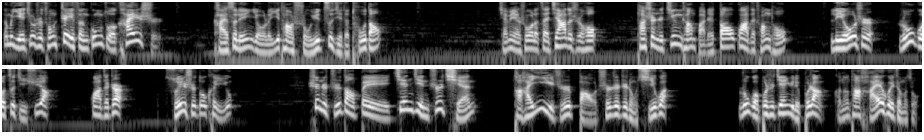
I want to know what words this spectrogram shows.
那么也就是从这份工作开始，凯瑟琳有了一套属于自己的屠刀。前面也说了，在家的时候。他甚至经常把这刀挂在床头，理由是如果自己需要，挂在这儿，随时都可以用。甚至直到被监禁之前，他还一直保持着这种习惯。如果不是监狱里不让，可能他还会这么做。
